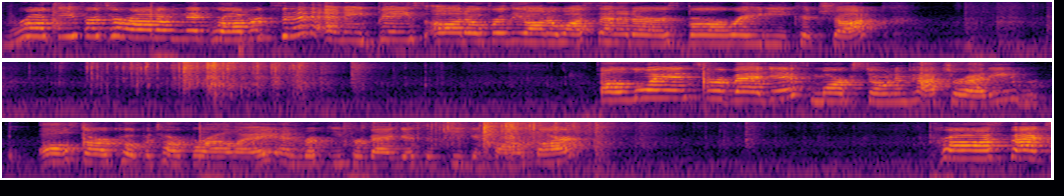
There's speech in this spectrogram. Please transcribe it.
Rookie for Toronto, Nick Robertson. And a base auto for the Ottawa Senators, Brady Tkachuk. Alliance for Vegas, Mark Stone and Pacioretty. All-Star Kopitar for LA. And rookie for Vegas is Keegan Kolesar. Prospects,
